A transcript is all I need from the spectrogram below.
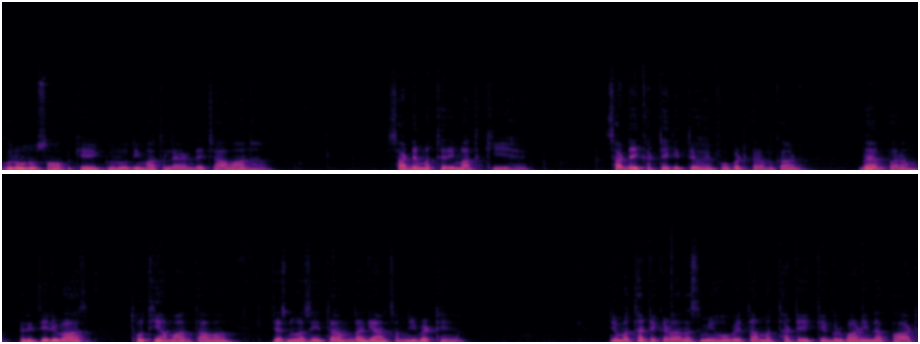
ਗੁਰੂ ਨੂੰ ਸੌਂਪ ਕੇ ਗੁਰੂ ਦੀ ਮੱਤ ਲੈਣ ਦੇ ਚਾਹਵਾਨ ਹਾਂ। ਸਾਡੇ ਮੱਥੇ ਦੀ ਮੱਤ ਕੀ ਹੈ? ਸਾਡੇ ਇਕੱਠੇ ਕੀਤੇ ਹੋਏ ਫੋਕਟ ਕਰਮਕਾਂਡ, ਵਹਿਮ ਭਰਮ, ਰੀਤੀ ਰਿਵਾਜ, ਥੋਥੀਆਂ ਮਾਨਤਾਵਾਂ, ਜਿਸ ਨੂੰ ਅਸੀਂ ਧਰਮ ਦਾ ਗਿਆਨ ਸਮਝੀ ਬੈਠੇ ਹਾਂ। ਜੇ ਮੱਥਾ ਟੇਕਣਾ ਰਸਮੀ ਹੋਵੇ ਤਾਂ ਮੱਥਾ ਟੇਕ ਕੇ ਗੁਰਬਾਣੀ ਦਾ ਪਾਠ,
